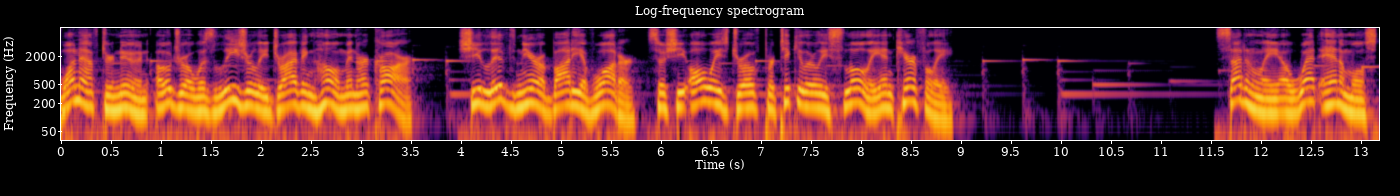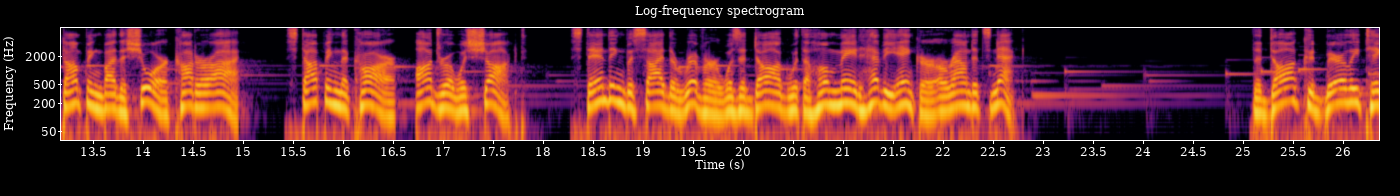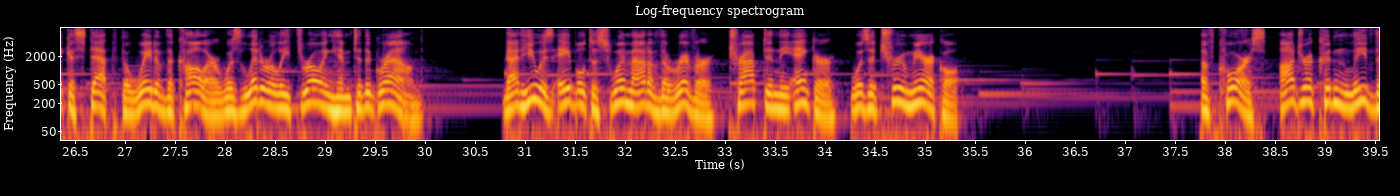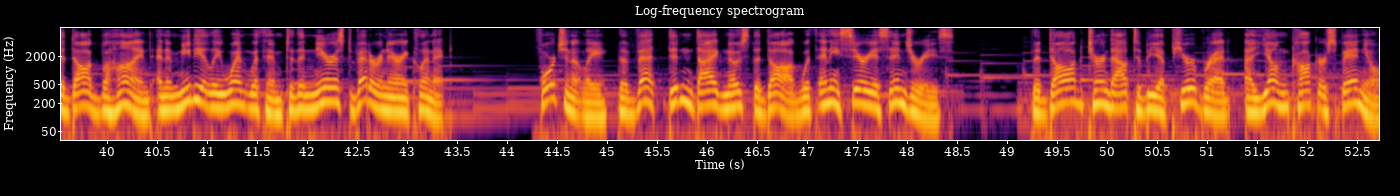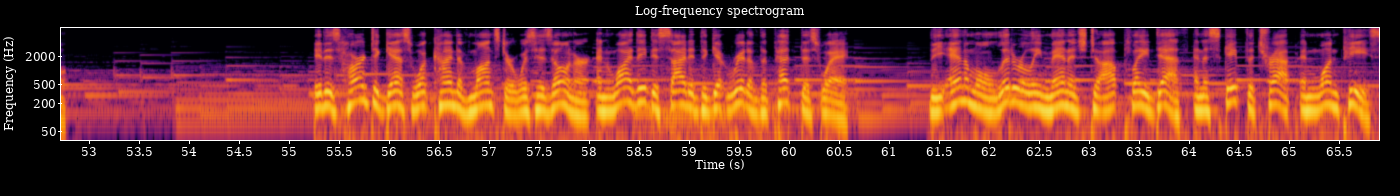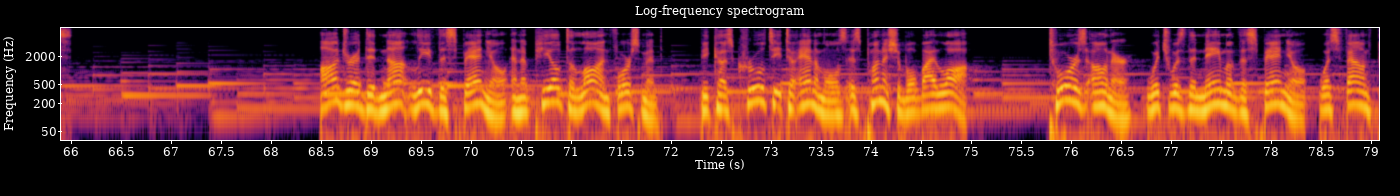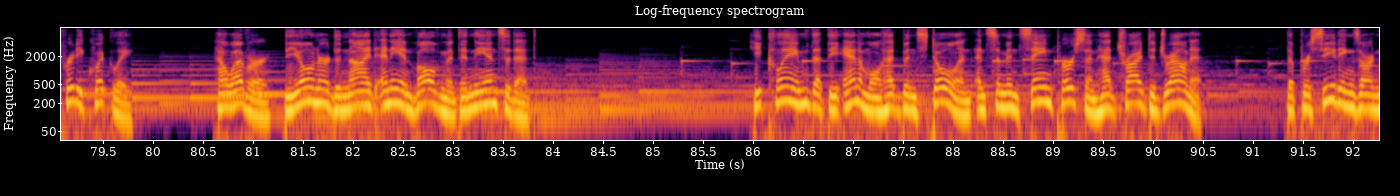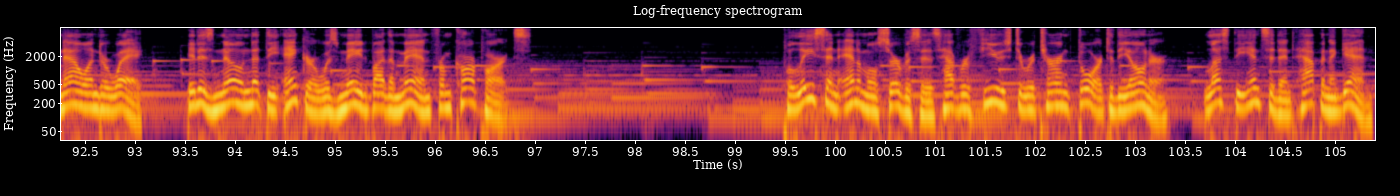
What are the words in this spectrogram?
One afternoon, Audra was leisurely driving home in her car. She lived near a body of water, so she always drove particularly slowly and carefully. Suddenly, a wet animal stomping by the shore caught her eye. Stopping the car, Audra was shocked. Standing beside the river was a dog with a homemade heavy anchor around its neck. The dog could barely take a step the weight of the collar was literally throwing him to the ground. That he was able to swim out of the river, trapped in the anchor, was a true miracle. Of course, Audra couldn't leave the dog behind and immediately went with him to the nearest veterinary clinic. Fortunately, the vet didn't diagnose the dog with any serious injuries. The dog turned out to be a purebred, a young Cocker Spaniel. It is hard to guess what kind of monster was his owner and why they decided to get rid of the pet this way. The animal literally managed to outplay death and escape the trap in one piece. Audra did not leave the spaniel and appealed to law enforcement, because cruelty to animals is punishable by law. Thor's owner, which was the name of the spaniel, was found pretty quickly. However, the owner denied any involvement in the incident. He claimed that the animal had been stolen and some insane person had tried to drown it. The proceedings are now underway. It is known that the anchor was made by the man from car parts. Police and animal services have refused to return Thor to the owner, lest the incident happen again.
